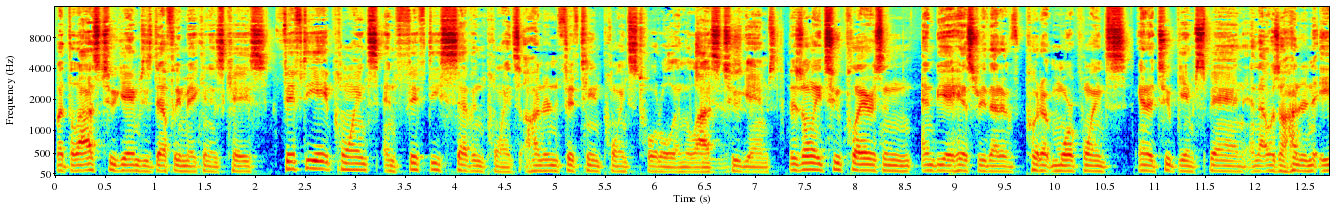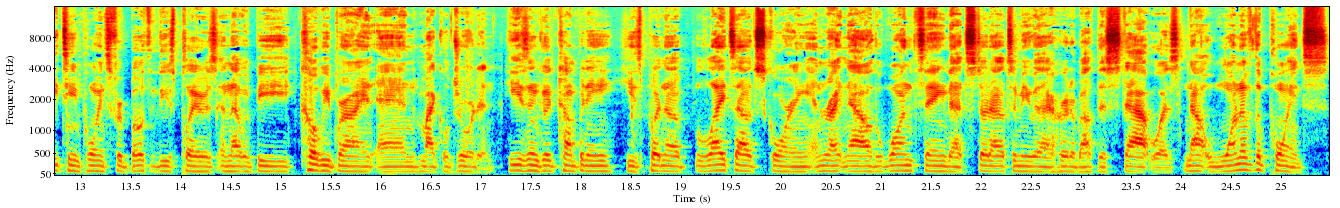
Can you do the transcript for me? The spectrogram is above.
But the last two games, he's definitely making his case. 58 points and 57 points, 115 points total in the last Jesus. two games. There's only two players in NBA history that have put up more points in a two game span, and that was 118 points for both of these players, and that would be Kobe Bryant and Michael Jordan. He's in good company. He's putting up lights out scoring, and right now, the one thing that stood out to me when I heard about this stat was not one of the points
